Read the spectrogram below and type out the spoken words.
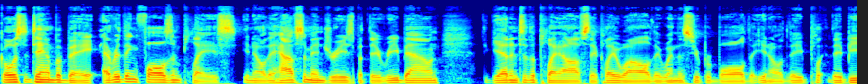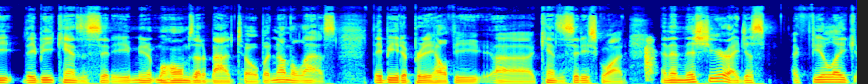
goes to Tampa Bay, everything falls in place. You know they have some injuries, but they rebound, they get into the playoffs, they play well, they win the Super Bowl. That you know they pl- they beat they beat Kansas City. I mean Mahomes had a bad toe, but nonetheless they beat a pretty healthy uh, Kansas City squad. And then this year, I just I feel like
